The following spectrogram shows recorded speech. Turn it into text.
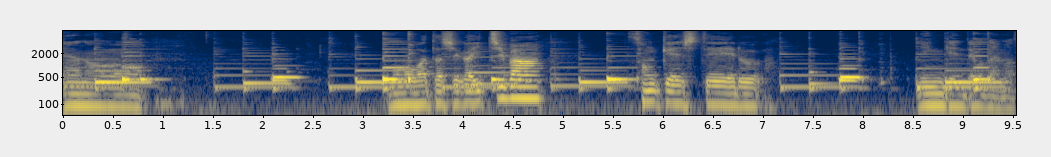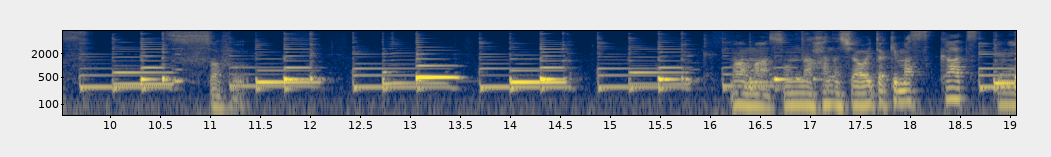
あのもう私が一番尊敬している人間でございます。まあまあそんな話は置いときますかっつってね。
